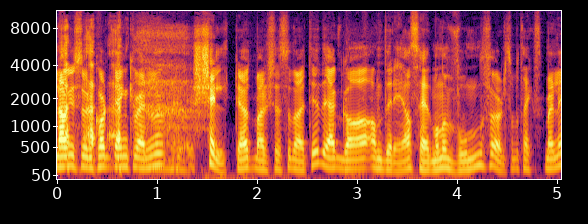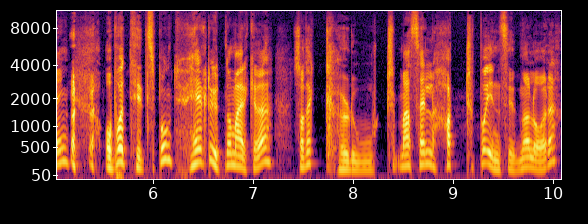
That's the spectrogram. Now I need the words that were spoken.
lang historie kort. Den kvelden skjelte jeg ut Manchester United. Jeg ga Andreas Hedman en vond følelse på tekstmelding. Og på et tidspunkt, helt uten å merke det, så hadde jeg klort meg selv hardt på innsiden av låret.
